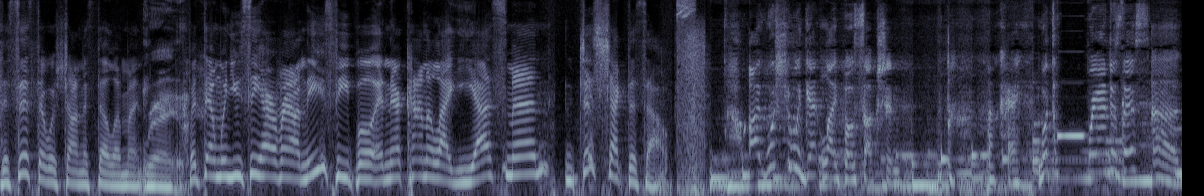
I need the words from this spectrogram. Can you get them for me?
The sister was trying to steal her money. Right. But then when you see her around these people and they're kind of like yes men, just check this out. I wish you would get liposuction. Okay. What the f- brand is this? Ugh.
